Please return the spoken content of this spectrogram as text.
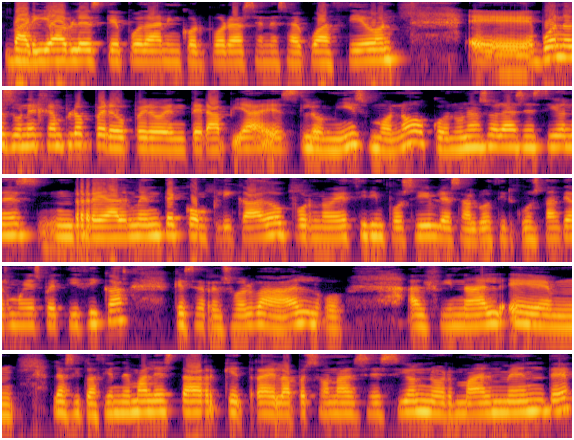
variables que puedan incorporarse en esa ecuación. Eh, bueno, es un ejemplo, pero, pero en terapia es lo mismo, ¿no? Con una sola sesión es realmente complicado, por no decir imposible, salvo circunstancias muy específicas que se resuelva algo. Al final, em, la situación de malestar que trae la persona a sesión normalmente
